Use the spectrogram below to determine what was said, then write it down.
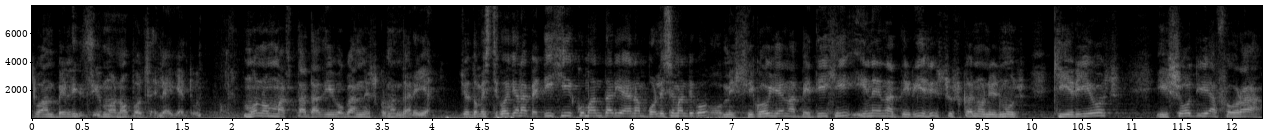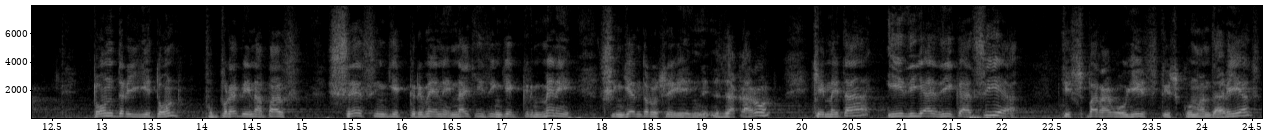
Το αμπελίσιμο όπως λέγεται. Μόνο με αυτά τα δύο κάνεις κομμανταρία. Και το μυστικό για να πετύχει η κουμανταρία, ένα πολύ σημαντικό; Το μυστικό για να πετύχει είναι να τηρήσεις τους κανονισμούς. Κυρίως εις ό,τι αφορά των τριγητών που πρέπει να πας σε συγκεκριμένη, να έχεις συγκεκριμένη συγκέντρωση ζαχαρών και μετά η διαδικασία της παραγωγής της κουμανταρίας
